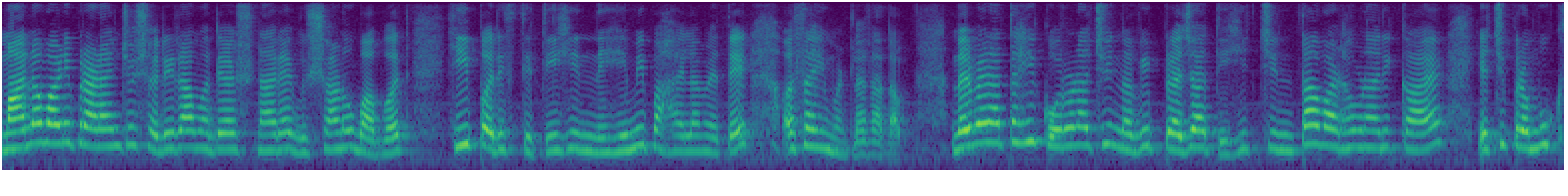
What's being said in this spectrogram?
मानव आणि प्राण्यांच्या शरीरामध्ये असणाऱ्या विषाणूबाबत ही परिस्थिती ही नेहमी पाहायला मिळते असंही म्हटलं जातं. दरम्यान आता ही कोरोनाची नवी प्रजाती ही चिंता वाढवणारी काय याची प्रमुख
